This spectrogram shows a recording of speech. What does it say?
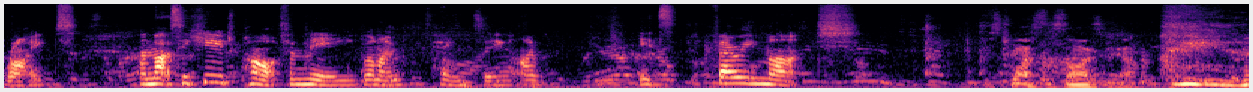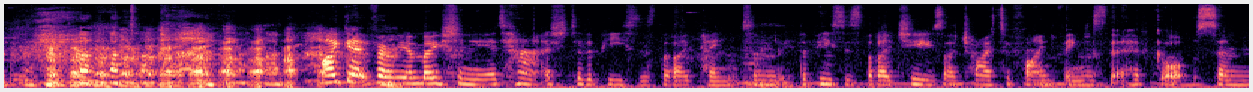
right and that's a huge part for me when i'm painting i it's very much It's twice the size now. I get very emotionally attached to the pieces that I paint, and the pieces that I choose, I try to find things that have got some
